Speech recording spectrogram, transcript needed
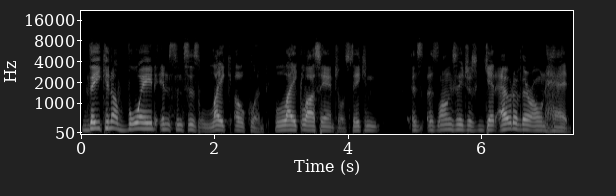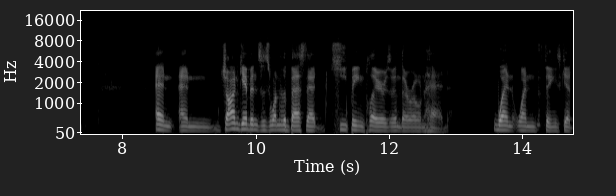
they can avoid instances like Oakland, like Los Angeles. They can as as long as they just get out of their own head and and John Gibbons is one of the best at keeping players in their own head when when things get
